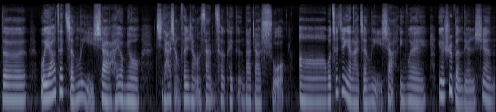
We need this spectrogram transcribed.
的，我也要再整理一下，还有没有其他想分享的散策可以跟大家说？嗯，我最近也来整理一下，因为因为日本连线，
